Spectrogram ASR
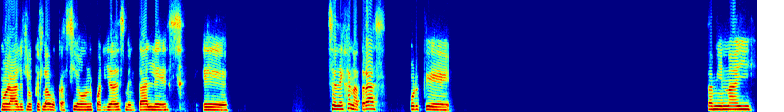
morales, lo que es la vocación, cualidades mentales, eh, se dejan atrás, porque también hay,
